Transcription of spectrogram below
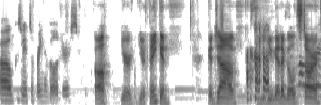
Oh, because we have to bring the villagers. oh, you're you're thinking. Good job. You get a gold star.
